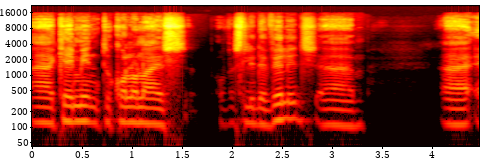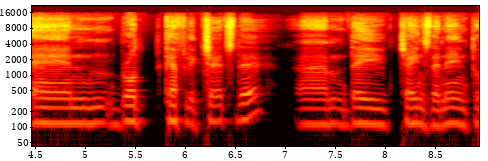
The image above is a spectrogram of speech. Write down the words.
uh, came in to colonize, obviously, the village um, uh, and brought Catholic Church there. Um, they changed the name to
